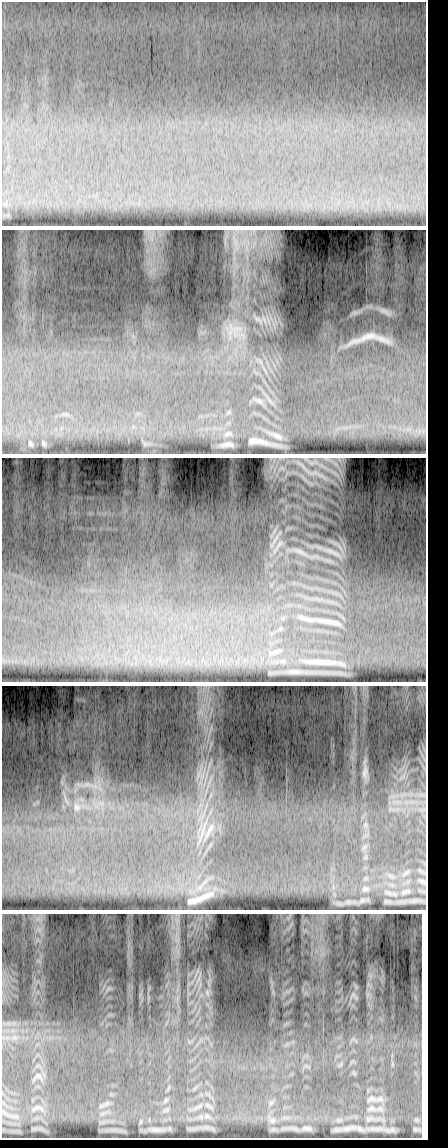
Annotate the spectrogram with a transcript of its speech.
Bak. Nasıl? Hayır. Ne? Abi bir dakika olamaz. He. Faulmüş dedim maçta ara. Az önce yeni daha bitti.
